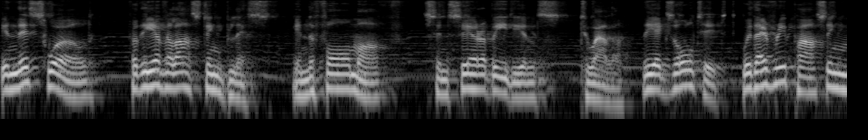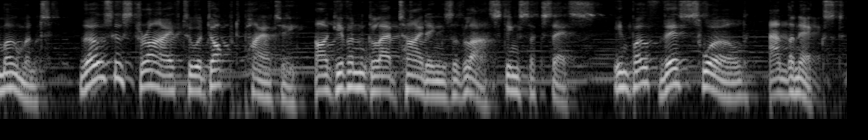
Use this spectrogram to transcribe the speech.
in this world for the everlasting bliss in the form of sincere obedience to Allah, the Exalted. With every passing moment, those who strive to adopt piety are given glad tidings of lasting success in both this world and the next,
